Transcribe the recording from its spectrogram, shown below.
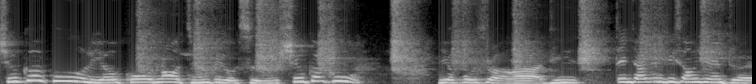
ရှူဂါကူလီယိုကိုတော့ဂျွန်ဘီကိုဆိုရှူဂါကူလီယိုကိုဆိုတာကဒီတင်ကြခြင်းပြီးဆုံးခြင်းအတွက်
